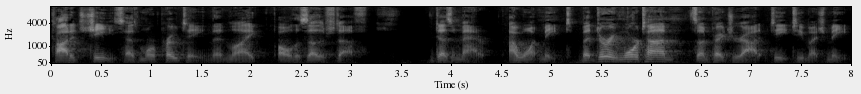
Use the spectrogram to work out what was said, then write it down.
cottage cheese has more protein than like all this other stuff? Doesn't matter. I want meat. But during wartime, it's unpatriotic to eat too much meat.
